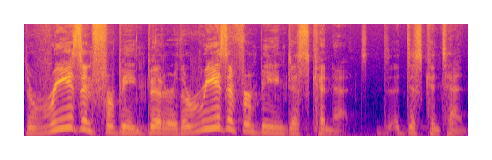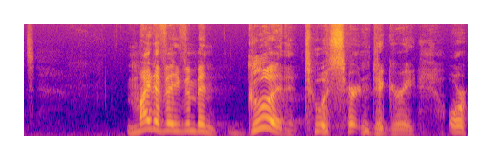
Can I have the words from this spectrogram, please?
the reason for being bitter, the reason for being discontent, discontent might have even been good to a certain degree or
